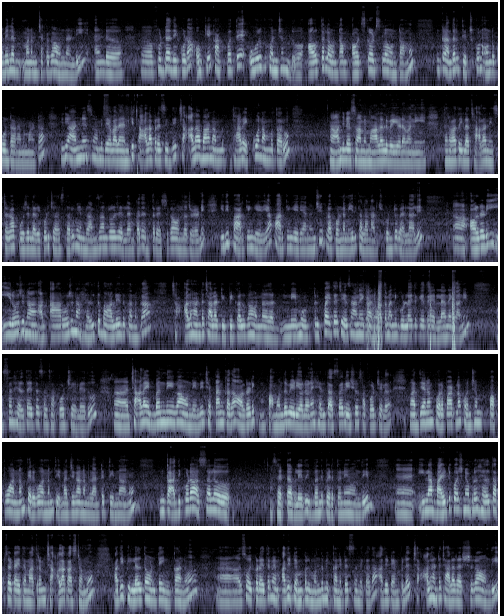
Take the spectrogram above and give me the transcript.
వీళ్ళ మనం చక్కగా ఉందండి. అండ్ ఫుడ్ అది కూడా ఓకే. కాకపోతే ఊరికి కొంచెం అవతల ఉంటాం అవుట్స్కర్ట్స్లో ఉంటాము. ఇక్కడ అందరూ తెచ్చుకొని వండుకుంటారనమాట ఇది ఆంజనేయ స్వామి దేవాలయానికి చాలా ప్రసిద్ధి. చాలా బాగా నమ్ము చాలా ఎక్కువ నమ్ముతారు. ఆంజనేయ స్వామి మాలలు వేయడం అని. తర్వాత ఇలా చాలా నిష్టగా పూజలు అవి కూడా చేస్తారు. మేము రంజాన్ రోజు వెళ్ళాం కదా ఎంత రష్గా ఉందో చూడండి. ఇది పార్కింగ్ ఏరియా పార్కింగ్ ఏరియా నుంచి ఇప్పుడు ఆ కొండ మీదకి అలా నడుచుకుంటూ వెళ్ళాలి. ఆల్రెడీ ఈ రోజు నా ఆ రోజు నా హెల్త్ బాగాలేదు కనుక చాలా అంటే చాలా టిపికల్గా ఉన్నది. నేను ట్రిప్ అయితే చేశానే కానీ మొత్తం అన్ని గుళ్ళు అయితే అయితే వెళ్ళానే కానీ అసలు హెల్త్ అయితే అసలు సపోర్ట్ చేయలేదు. చాలా ఇబ్బందిగా ఉండింది. చెప్పాను కదా ఆల్రెడీ ముందు వీడియోలోనే హెల్త్ అస్సలు ఇష్యూ సపోర్ట్ చేయలేదు. మధ్యాహ్నం పొరపాటున కొంచెం పప్పు అన్నం పెరుగు అన్నం తి మజ్జిగ అన్నం లాంటివి తిన్నాను. ఇంకా అది కూడా అస్సలు సెట్ అవ్వలేదు ఇబ్బంది పెడుతూనే ఉంది. ఇలా బయటకు వచ్చినప్పుడు హెల్త్ అప్సెట్ అయితే మాత్రం చాలా కష్టము. అది పిల్లలతో ఉంటే ఇంకాను. సో ఇక్కడైతే మేము అది టెంపుల్ ముందు మీకు కనిపిస్తుంది కదా అది టెంపుల్. చాలా అంటే చాలా రష్గా ఉంది.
